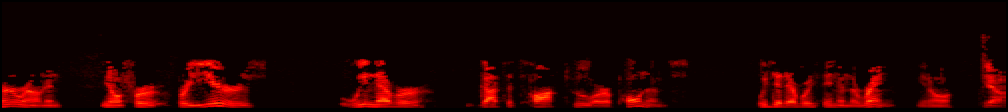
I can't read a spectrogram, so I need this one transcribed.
turnaround, and you know, for for years, we never got to talk to our opponents. We did everything in the ring. You know, Yeah.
